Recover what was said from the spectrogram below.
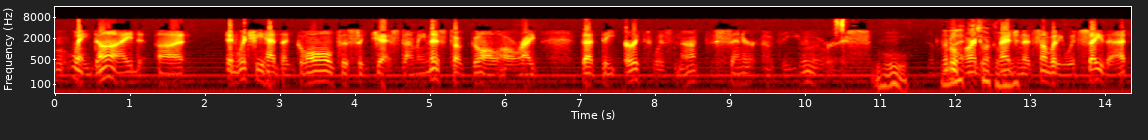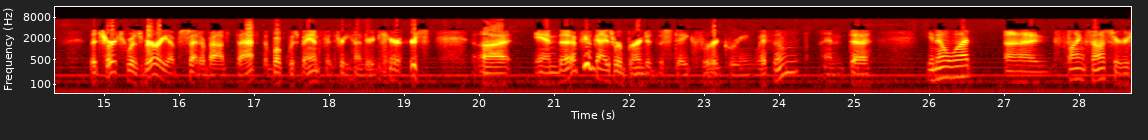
when he died, uh, in which he had the gall to suggest, I mean, this took gall, all right, that the Earth was not the center of the universe Ooh. a little hard to imagine that somebody would say that. The church was very upset about that. The book was banned for 300 years. Uh, and uh, a few guys were burned at the stake for agreeing with him. And uh, you know what? Uh, flying saucers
